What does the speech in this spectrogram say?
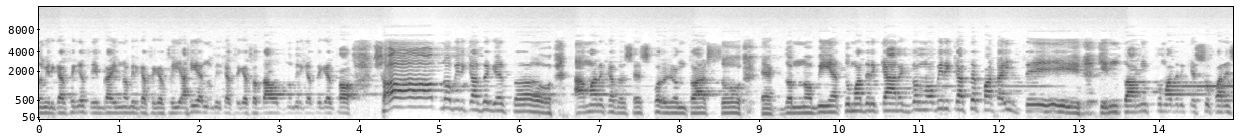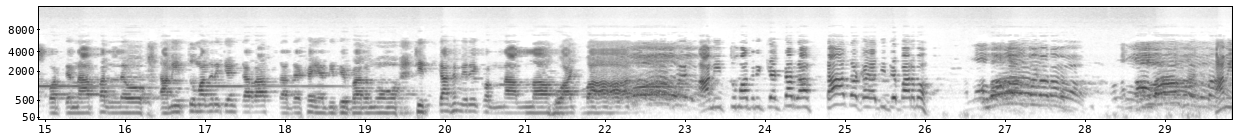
নবীর কাছে গেছো ইব্রাহিম নবীর কাছে গেছো ইয়াহিয়া নবীর কাছে গেছো দাউদ নবীর কাছে গেছো সব নবীর কাছে গেছো আমার কাছে শেষ পর্যন্ত আসছো একজন নবী তোমাদেরকে আরেকজন নবীর কাছে পাঠাইছে কিন্তু আমি তোমাদেরকে সুপারিশ করতে না পারলেও আমি তোমাদেরকে একটা রাস্তা দেখাইয়া দিতে পারব। চিৎকার মেরে কন্যা আল্লাহ আকবার। আমি তোমাদেরকে একটা রাস্তা দেখাইয়া দিতে পারব। আমি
